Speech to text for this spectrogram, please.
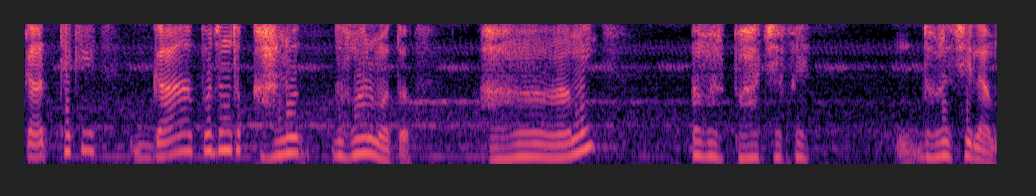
কাঁধ থেকে গা পর্যন্ত কালো ধোঁয়ার মতো। আমি আমার পা চেপে ধরেছিলাম।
